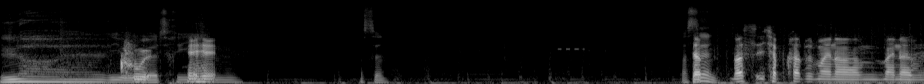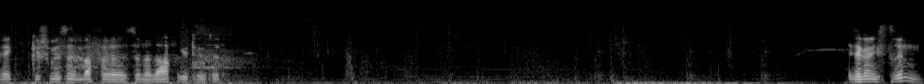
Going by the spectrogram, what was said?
LOL, wie Cool. übertrieben. Was denn? Was Ich denn? hab, was? Ich habe gerade mit meiner meiner weggeschmissenen Waffe so eine Larve getötet. Ist ja gar nichts drin.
